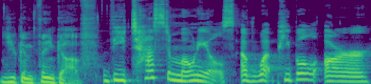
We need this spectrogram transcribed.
you can think of. the testimonials of what people are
